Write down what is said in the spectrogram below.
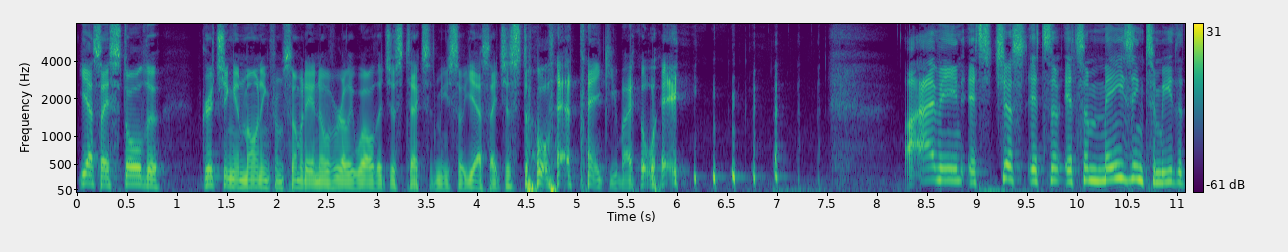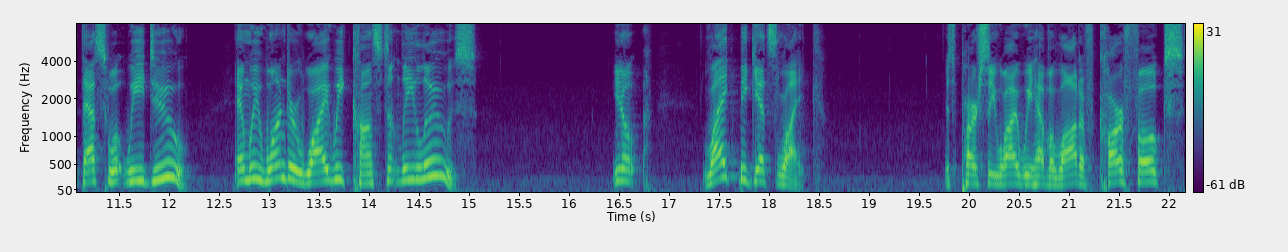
yes, I stole the gritching and moaning from somebody I know really well that just texted me. So, yes, I just stole that. Thank you, by the way. I mean, it's just, it's, it's amazing to me that that's what we do and we wonder why we constantly lose. You know, like begets like. It's partially why we have a lot of car folks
